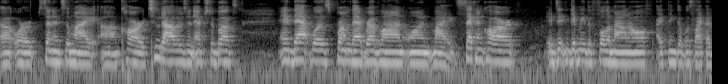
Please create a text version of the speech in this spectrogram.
uh, or sending to my uh, card $2 in extra bucks. And that was from that Revlon on my second card. It didn't give me the full amount off. I think it was like a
